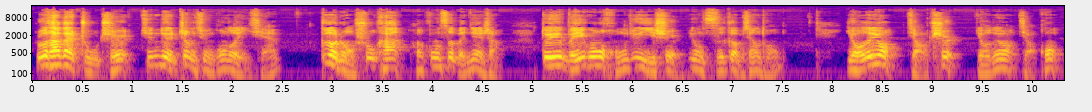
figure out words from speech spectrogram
如他在主持军队政训工作以前，各种书刊和公司文件上对于围攻红军一事用词各不相同，有的用剿赤，有的用剿共。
